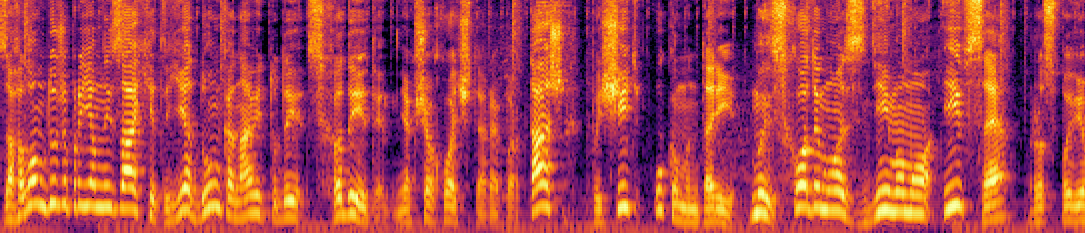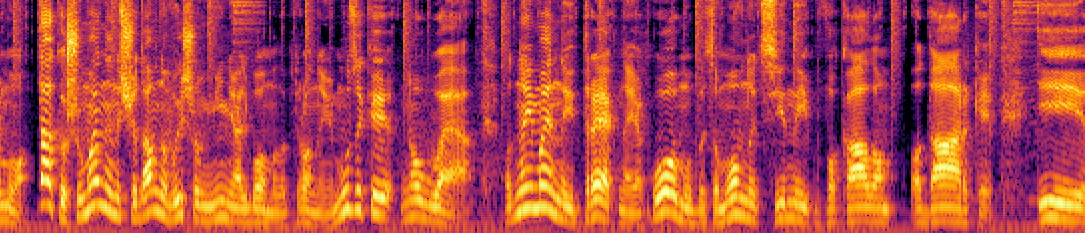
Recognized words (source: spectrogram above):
Загалом дуже приємний захід. Є думка навіть туди сходити. Якщо хочете репортаж, пишіть у коментарі. Ми сходимо, знімемо і все розповімо. Також у мене нещодавно вийшов міні-альбом електронної музики Nowhere, одноіменний трек, на якому безумовно цінний вокалом Одарки. І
